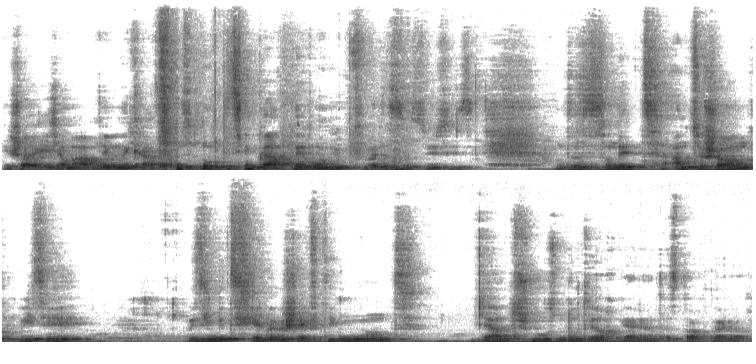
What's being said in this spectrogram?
Ich schaue eigentlich am Abend neben den Katzen so ein bisschen im Garten herumhüpfen, weil das so süß ist. Und das ist so nett anzuschauen, wie sie, wie sie mit sich selber beschäftigen und, ja, und schmusen tun sie auch gerne und das taugt mir halt auch.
